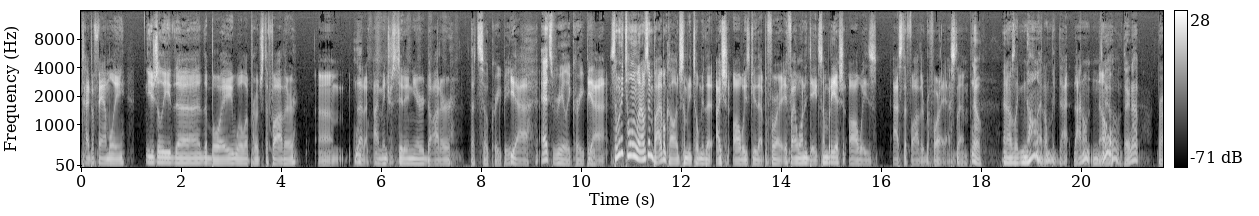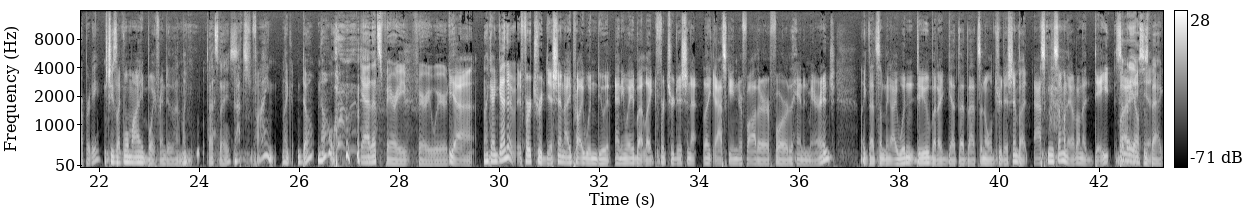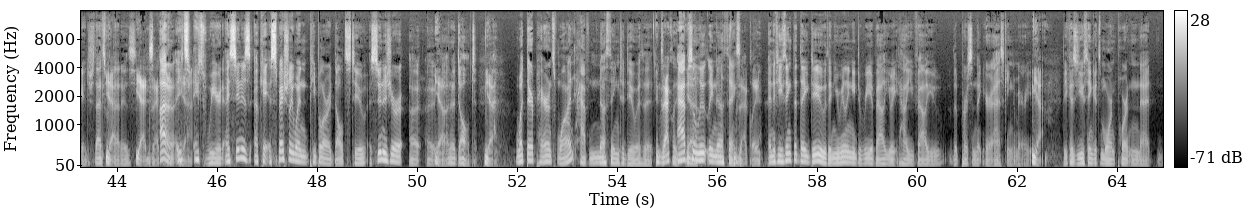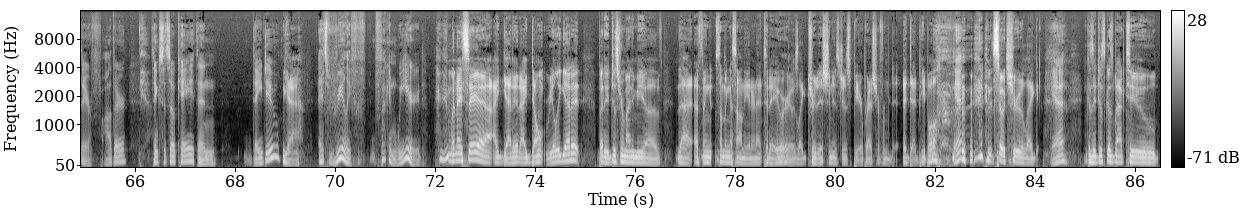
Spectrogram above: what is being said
type of family. Usually, the the boy will approach the father um, that I'm interested in your daughter. That's so creepy. Yeah, It's really creepy. yeah. Somebody told me when I was in Bible college, somebody told me that I should always do that before I, if I want to date somebody, I should always ask the father before I ask them. No. And I was like, no, I don't think that. I don't know. No, they're not property. She's like, well, my boyfriend did that. I'm like, That's nice. that's fine. Like, don't no. yeah, that's very, very weird. yeah, like I get it for tradition. I probably wouldn't do it anyway, but like for tradition, like asking your father for the hand in marriage, Like that's something I wouldn't do, but I get that that's an old tradition. But asking someone out on a date, Somebody by- else's yeah. baggage. That's what Yeah. that is. Yeah, exactly. I don't know. It's Yeah. it's weird. As soon as okay, especially when people are adults too. As soon as you're a, a, Yeah. an adult, Yeah, what their parents want have nothing to do with it. exactly. Yeah. Absolutely nothing. Exactly. And if you think that they do, then you really need to reevaluate how you value the person that you're asking to marry you. Yeah. Because you think it's more important that their father thinks it's okay than they do. Yeah. It's really f- fucking weird. when I say uh, I get it, I don't really get it, but it just reminded me of that a thing, something I saw on the internet today, where it was like tradition is just peer pressure from de- uh, dead people. Yeah. and it's so true. Like, Yeah. because it just goes back to,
